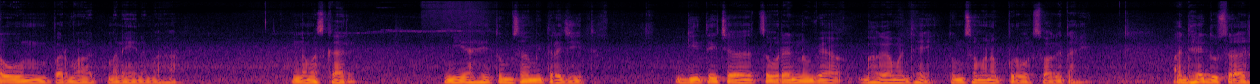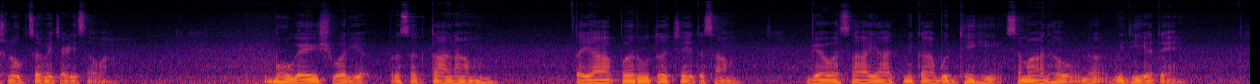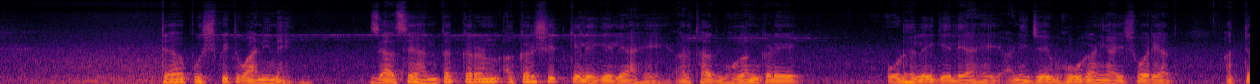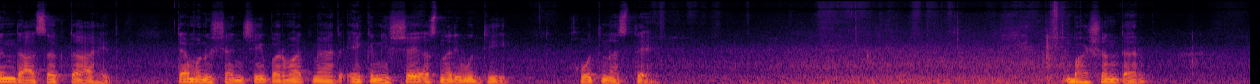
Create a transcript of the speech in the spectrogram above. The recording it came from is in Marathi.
ओम परमात्मने नमः. नमस्कार मी आहे तुमचा मित्रजीत गीतेच्या चौऱ्याण्णव्या भागामध्ये तुमचं मनपूर्वक स्वागत आहे. अध्याय दुसरा श्लोक चव्वेचाळीसावा. भोगैश्वर्य प्रसक्तानां तया परुत चेतसां व्यवसायात्मिका बुद्धी समाधौ न विधीयते. त्या पुष्पित वाणीने ज्याचे अंतःकरण आकर्षित केले गेले आहे अर्थात भोगांकडे ओढले गेले आहे आणि जे भोग आणि ऐश्वर्यात अत्यंत आसक्त आहेत त्या मनुष्यांची परमात्म्यात एक निश्चय असणारी बुद्धी होत नसते. भाषांतर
